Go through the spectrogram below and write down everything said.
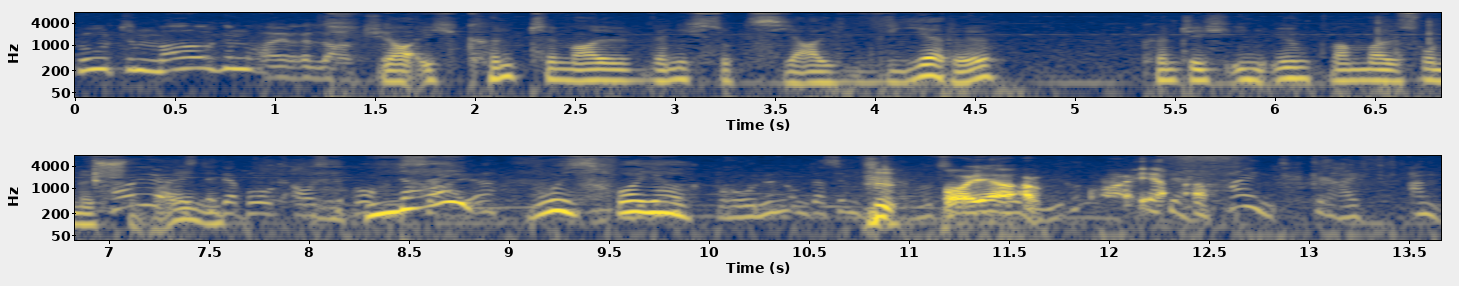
Guten Morgen, Eure Lordschaft. ja, ich könnte mal, wenn ich sozial wäre, könnte ich ihn irgendwann mal so eine Feuer Schweine... Nein! Sire. Wo ist Feuer? Brunnen, um zu Feuer. Feuer. Der Feind greift an.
